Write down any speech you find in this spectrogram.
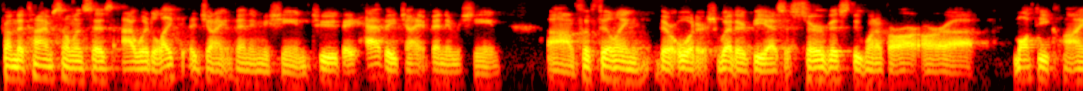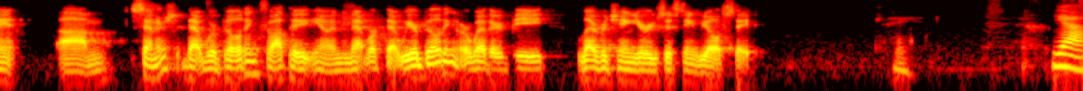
from the time someone says, I would like a giant vending machine to they have a giant vending machine um, fulfilling their orders, whether it be as a service through one of our, our uh, multi-client um, centers that we're building throughout the you know network that we are building, or whether it be leveraging your existing real estate. Okay. Yeah,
